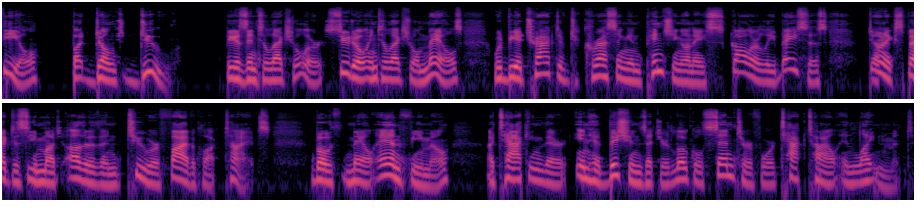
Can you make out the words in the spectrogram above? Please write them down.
feel, but don't do, because intellectual or pseudo intellectual males would be attractive to caressing and pinching on a scholarly basis. Don't expect to see much other than two or five o'clock types, both male and female, attacking their inhibitions at your local center for tactile enlightenment.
